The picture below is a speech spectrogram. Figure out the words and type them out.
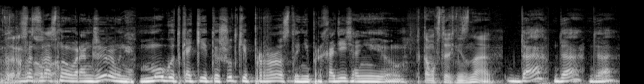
Возрастного. ранжирования, могут какие-то шутки просто не проходить. Они Потому что их не знают. да, да, да.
